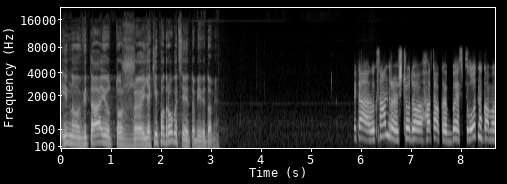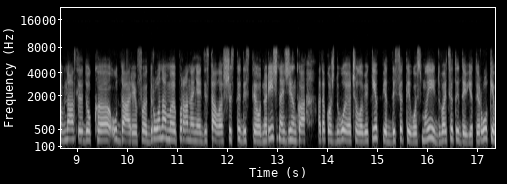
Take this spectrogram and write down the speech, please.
Інно, вітаю. Тож, е, які подробиці тобі відомі? Вітаю, Олександре. Щодо атаки безпілотниками внаслідок е, ударів дронами поранення дістала 61-річна жінка, а також двоє чоловіків 58 і 29 років.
